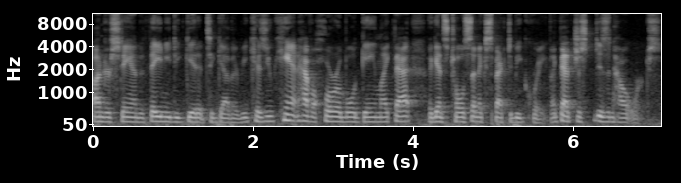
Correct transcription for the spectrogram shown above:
understand that they need to get it together because you can't have a horrible game like that against Tulsa and expect to be great. Like that just isn't how it works.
